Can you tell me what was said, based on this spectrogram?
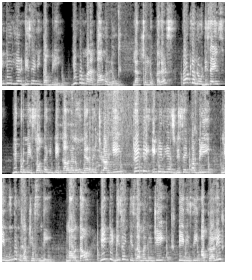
interior designing company. ఇప్పుడు మన కావలిలో లక్షల్లో కలర్స్ కోట్లలో డిజైన్స్. ఇప్పుడు మీ సొంత ఇంటి కలలను నెరవేర్చడానికి ట్రెండీ ఇంటీరియర్స్ డిజైన్ కంపెనీ మీ ముందుకు వచ్చేసింది. మా వద్ద ఇంటి డిజైన్కి సంబంధించి పీవీసీ అక్రాలిక్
